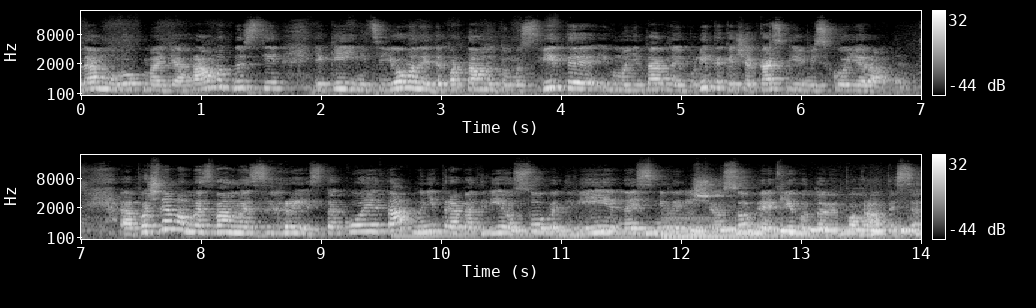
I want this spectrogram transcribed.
проведемо урок медіаграмотності, який ініційований департаментом освіти і гуманітарної політики Черкаської міської ради. Е, Почнемо ми з вами з гри з такої. Так, мені треба дві особи, дві найсміливіші особи, які готові погратися.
